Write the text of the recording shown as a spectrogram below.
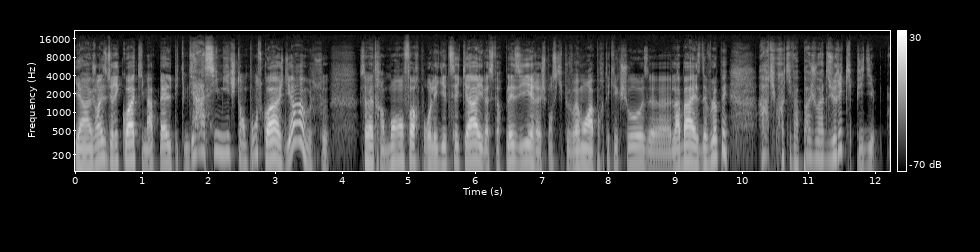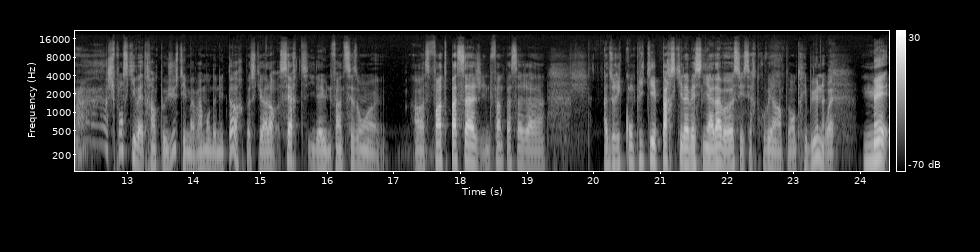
il y a un journaliste zurichois qui m'appelle puis qui me dit Ah, Simic, t'en penses quoi? Je dis Ah, ça va être un bon renfort pour les Getseka, il va se faire plaisir et je pense qu'il peut vraiment apporter quelque chose euh, là-bas et se développer. Ah, tu crois qu'il va pas jouer à Zurich? Puis je dis Ah, Je pense qu'il va être un peu juste. Il m'a vraiment donné tort parce que, alors, certes, il a eu une fin de saison, euh, un fin de passage, une fin de passage à, à Zurich compliquée parce qu'il avait signé à Davos et s'est retrouvé un peu en tribune. Ouais. Mais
